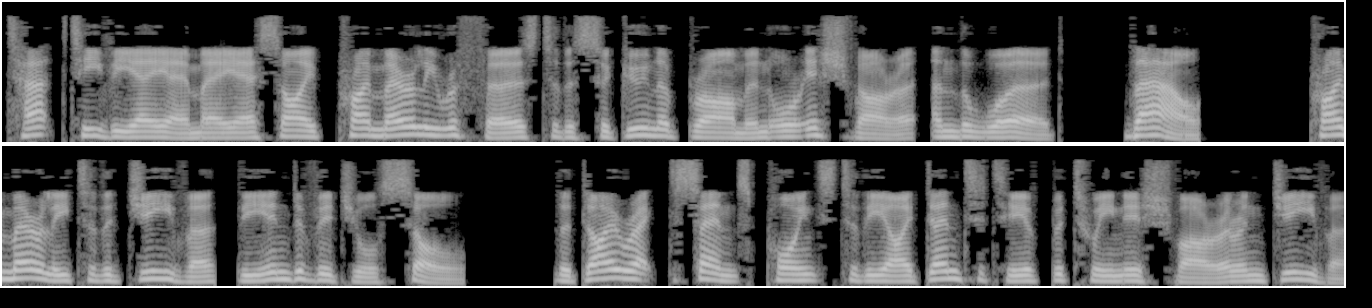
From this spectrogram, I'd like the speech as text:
Tat Tvamasi primarily refers to the Saguna Brahman or Ishvara, and the word thou, primarily to the jiva, the individual soul. The direct sense points to the identity of between Ishvara and Jiva.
